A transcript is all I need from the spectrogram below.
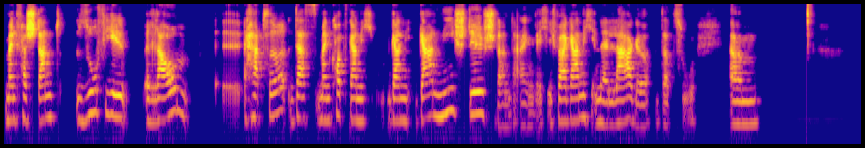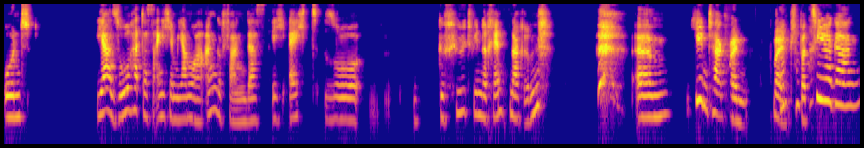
mein Verstand so viel Raum äh, hatte, dass mein Kopf gar nicht, gar, gar nie stillstand eigentlich. Ich war gar nicht in der Lage dazu. Ähm, und ja, so hat das eigentlich im Januar angefangen, dass ich echt so gefühlt wie eine Rentnerin ähm, jeden Tag mein, mein Spaziergang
